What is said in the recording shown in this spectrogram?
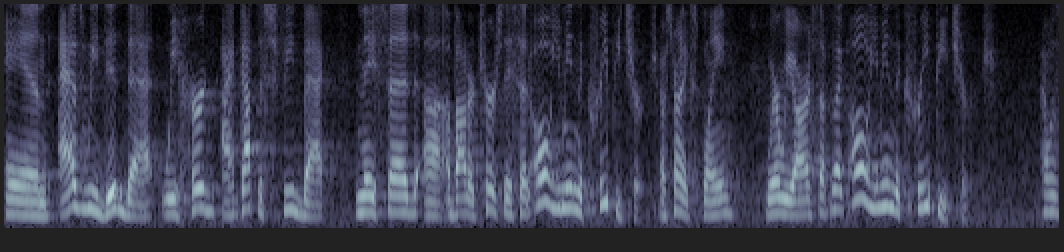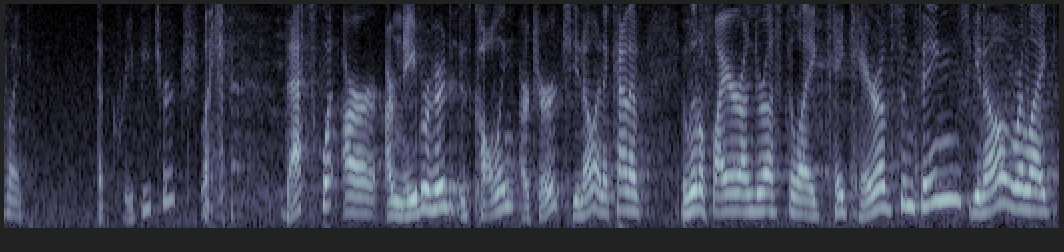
And as we did that, we heard, I got this feedback, and they said uh, about our church, they said, Oh, you mean the creepy church? I was trying to explain where we are and stuff. Like, Oh, you mean the creepy church? I was like, The creepy church? Like, that's what our, our neighborhood is calling our church, you know, and it kind of a little fire under us to like take care of some things, you know. We're like,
